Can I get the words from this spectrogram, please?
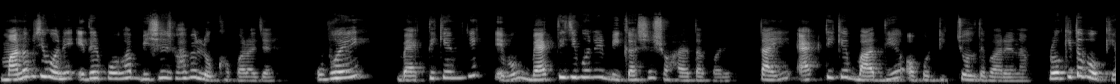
মানব জীবনে এদের প্রভাব বিশেষভাবে লক্ষ্য করা যায়। উভয়ই ব্যক্তিকেন্দ্রিক এবং ব্যক্তি জীবনের বিকাশে সহায়তা করে। তাই একটিকে বাদ দিয়ে অপরটি চলতে পারে না। প্রকৃতপক্ষে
